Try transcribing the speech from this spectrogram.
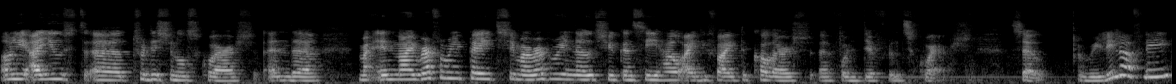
Only I used uh, traditional squares. And uh, my, in my Ravelry page, in my Ravelry notes, you can see how I divide the colors for the different squares. So really lovely.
